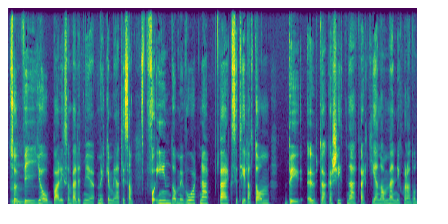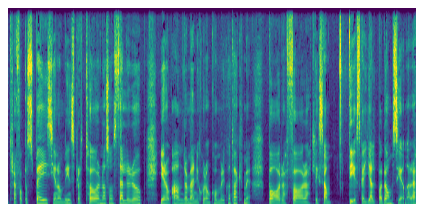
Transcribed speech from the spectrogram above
Så Mm. vi jobbar liksom väldigt my- mycket med att liksom få in dem i vårt nätverk, se till till att de utökar sitt nätverk genom människorna de träffar på Space, genom inspiratörerna som ställer upp, genom andra människor de kommer i kontakt med. Bara för att liksom, det ska hjälpa dem senare.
